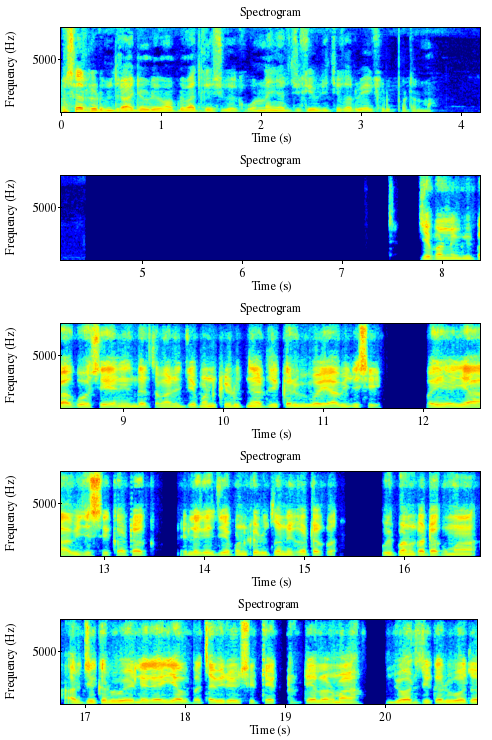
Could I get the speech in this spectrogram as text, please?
નમસ્કાર ખેડૂત મિત્રો, આજના વિડીયોમાં આપણે વાત કરીશું કે ઓનલાઈન અરજી કેવી રીતે કરવી એ ખેડૂત પોર્ટલમાં. જે પણ વિભાગો છે, એની અંદર તમારે જે પણ ખેડૂતને અરજી કરવી હોય આવી જશે. ભાઈ, અહીંયા આવી જશે ઘટક, એટલે કે જે પણ ખેડૂતોને ઘટક, કોઈ પણ ઘટકમાં અરજી કરવી હોય, એટલે કે અહીંયા બતાવી રહ્યું છે, ટ્રેક્ટર ટેલરમાં જો અરજી કરવી હોય તો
